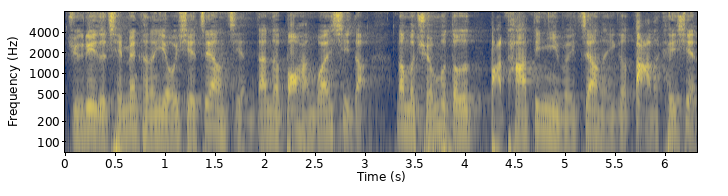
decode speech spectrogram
举个例子，前面可能有一些这样简单的包含关系的。那么全部都把它定义为这样的一个大的 K 线，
